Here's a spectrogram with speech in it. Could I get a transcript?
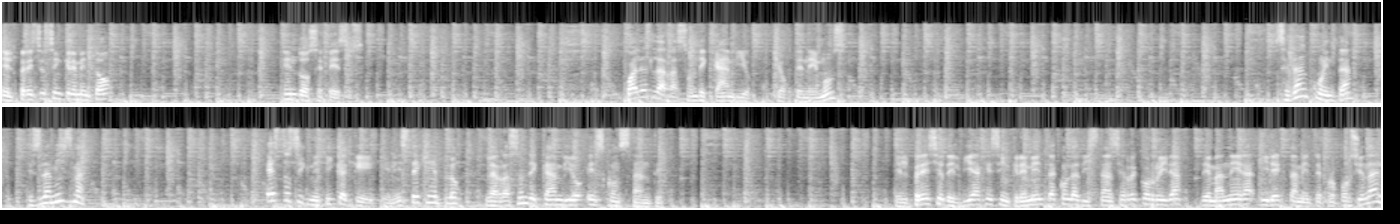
el precio se incrementó en 12 pesos. ¿Cuál es la razón de cambio que obtenemos? ¿Se dan cuenta? Es la misma. Esto significa que, en este ejemplo, la razón de cambio es constante. El precio del viaje se incrementa con la distancia recorrida de manera directamente proporcional.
